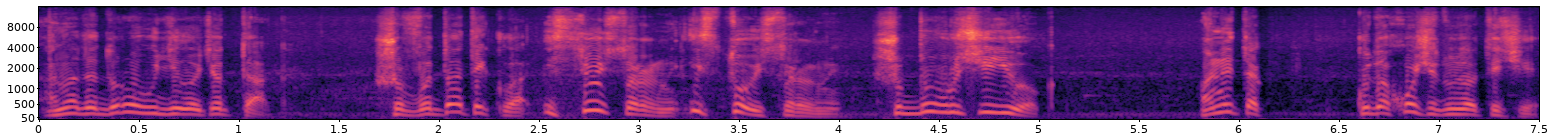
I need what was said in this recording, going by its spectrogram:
а треба дорогу робити отак, щоб вода текла і з цієї сторони, і з тої сторони, щоб був ручійок, а не так, куди хоче, туди тече.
